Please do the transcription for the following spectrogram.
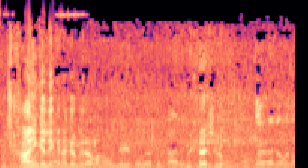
कुछ खाएँगे लेकिन अगर मेरा वहाँ लेट हो गया तो अरे मेरा शुरू क्या रहेगा बता।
